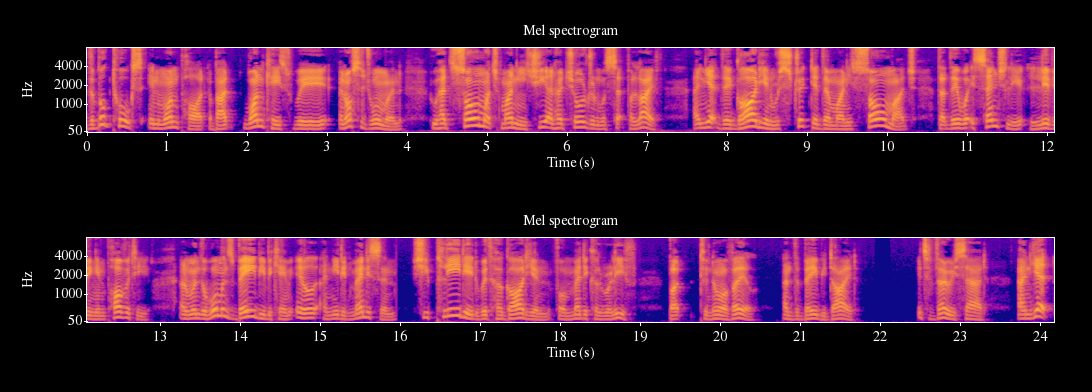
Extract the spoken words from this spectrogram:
The book talks in one part about one case where an Osage woman who had so much money she and her children were set for life, and yet their guardian restricted their money so much that they were essentially living in poverty. And when the woman's baby became ill and needed medicine, she pleaded with her guardian for medical relief, but to no avail, and the baby died. It's very sad. And yet,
